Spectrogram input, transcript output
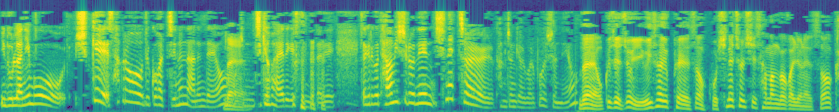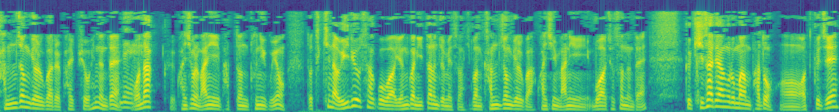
이 논란이 뭐 쉽게 사그러들 것 같지는 않은데요. 네. 좀 지켜봐야 되겠습니다. 네. 자, 그리고 다음 이슈로는 신해철 감정 결과를 보여주셨네요. 네, 엊그제죠. 이 의사협회에서 고 신해철 씨 사망과 관련해서 감정 결과를 발표했는데 네. 워낙 그 관심을 많이 받던 분이고요. 또 특히나 의료 사고와 연관이 있다는 점에서 이번 감정 결과 관심이 많이 모아졌었는데 그 기사량으로만 봐도 어, 엊그제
